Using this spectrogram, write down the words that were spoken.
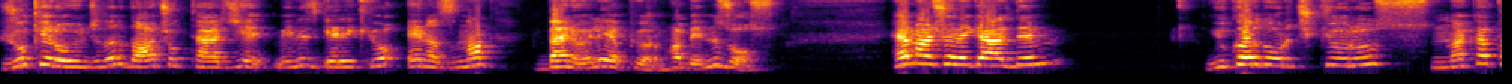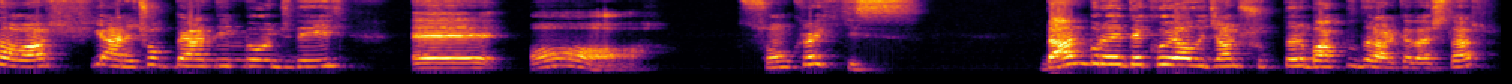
joker oyuncuları daha çok tercih etmeniz gerekiyor. En azından ben öyle yapıyorum. Haberiniz olsun. Hemen şöyle geldim. Yukarı doğru çıkıyoruz. Nakata var. Yani çok beğendiğim bir oyuncu değil. Ee, aa, Sonkrakis. Ben buraya Deko'yu alacağım. Şutları baklıdır arkadaşlar.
